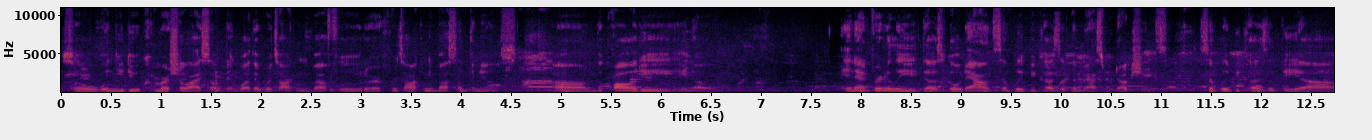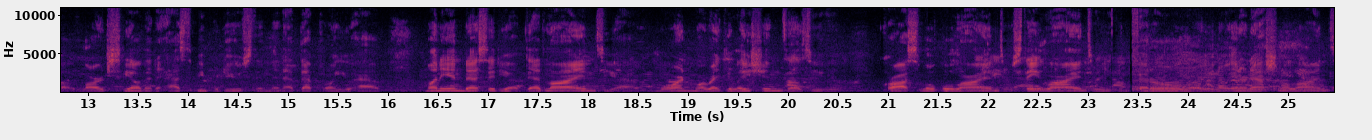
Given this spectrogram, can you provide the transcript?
So when you do commercialize something, whether we're talking about food or if we're talking about something else, um, the quality, you know, inadvertently does go down simply because of the mass productions, simply because of the uh, large scale that it has to be produced. And then at that point, you have money invested, you have deadlines, you have more and more regulations as you cross local lines or state lines or even federal or you know international lines.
